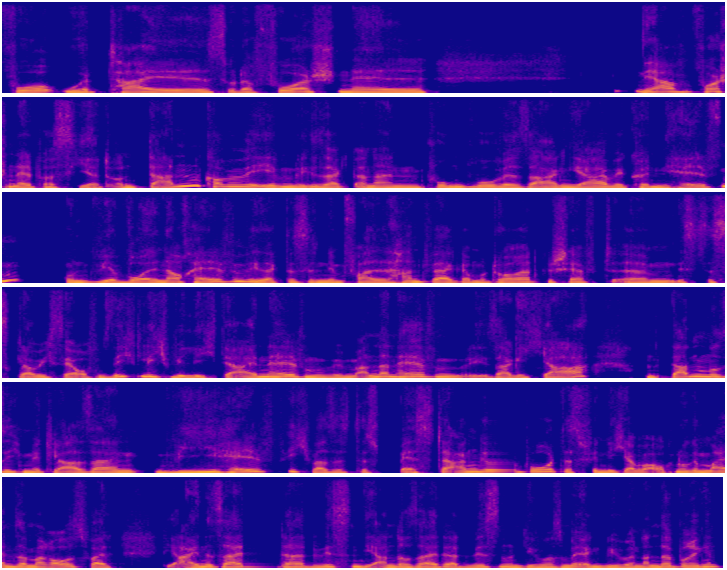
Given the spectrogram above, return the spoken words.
vorurteils oder vorschnell ja, vorschnell passiert. Und dann kommen wir eben, wie gesagt, an einen Punkt, wo wir sagen, ja, wir können helfen und wir wollen auch helfen. Wie gesagt, das ist in dem Fall Handwerker, Motorradgeschäft, ähm, ist das, glaube ich, sehr offensichtlich. Will ich der einen helfen und will dem anderen helfen? Sage ich ja. Und dann muss ich mir klar sein, wie helfe ich? Was ist das beste Angebot? Das finde ich aber auch nur gemeinsam heraus, weil die eine Seite hat Wissen, die andere Seite hat Wissen und die muss man irgendwie übereinander bringen.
